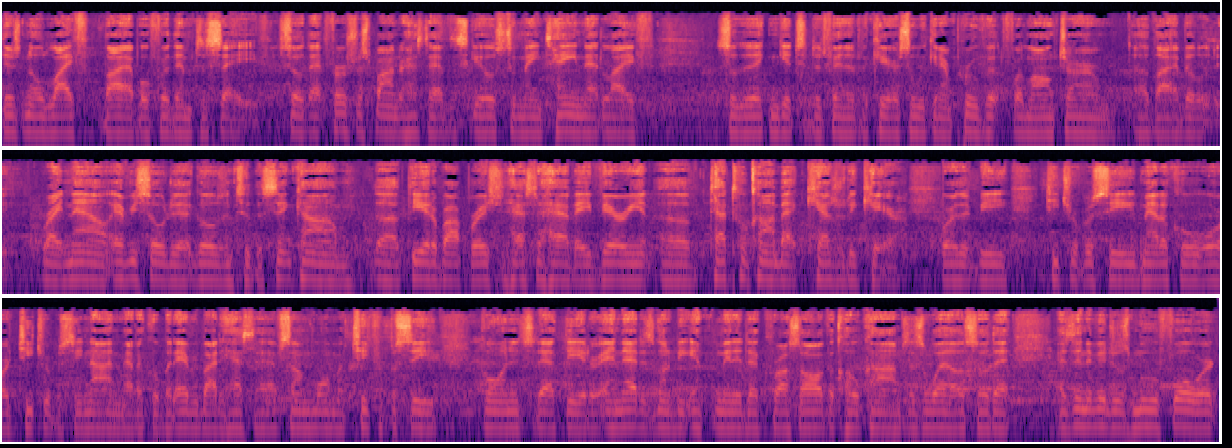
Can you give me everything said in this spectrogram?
there's no life viable for them to save so that first responder has to have the skills to maintain that life so that they can get to definitive care so we can improve it for long term uh, viability. Right now, every soldier that goes into the CENTCOM uh, theater of operation has to have a variant of tactical combat casualty care, whether it be TCCC medical or TCCC non medical, but everybody has to have some form of TCCC going into that theater, and that is going to be implemented across all the COCOMs as well, so that as individuals move forward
